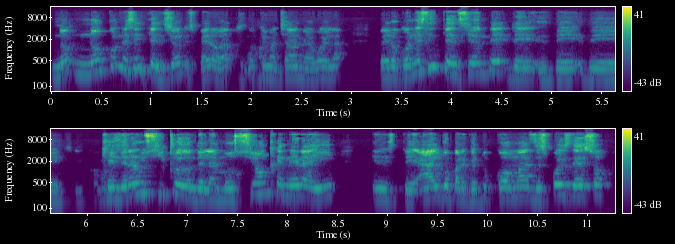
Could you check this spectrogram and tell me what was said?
no, no con esa intención, espero, ¿verdad? Pues no que manchaba mi abuela, pero con esa intención de, de- de- de generar un ciclo donde la emoción genera ahí este, algo para que tú comas, después de eso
